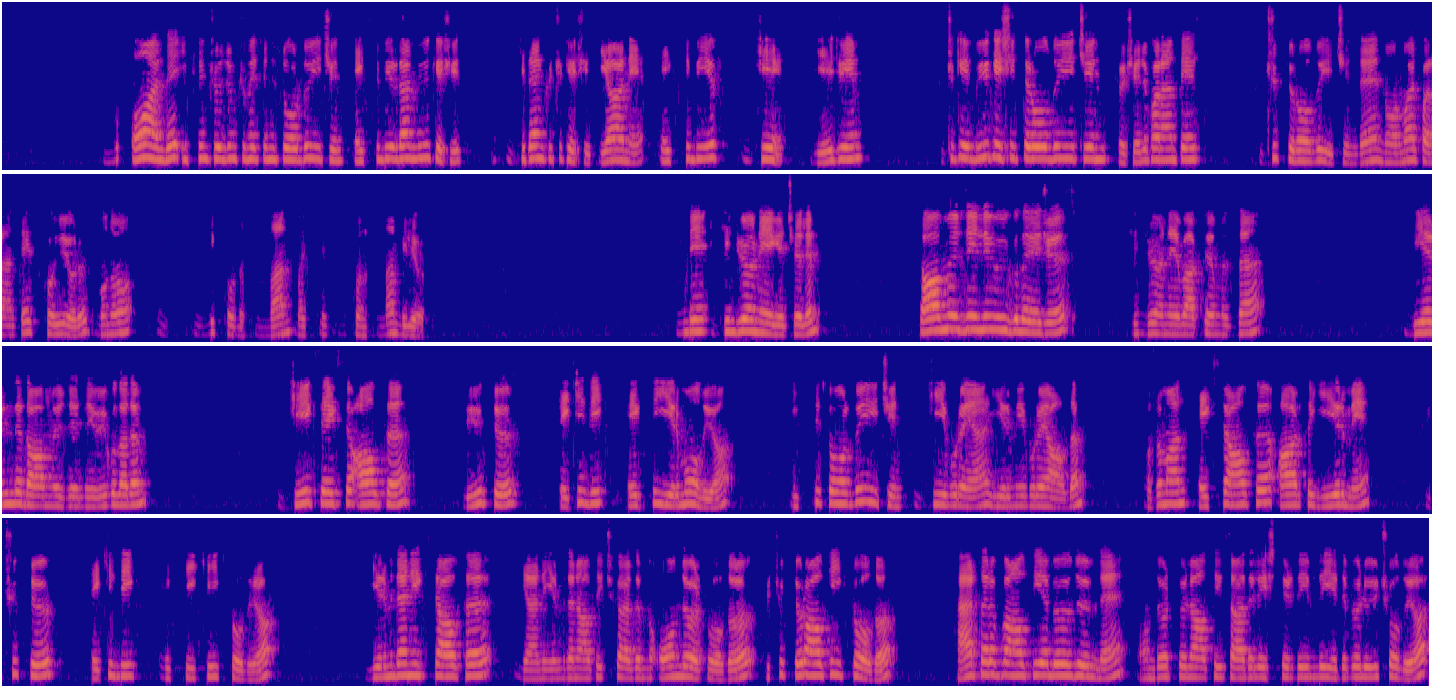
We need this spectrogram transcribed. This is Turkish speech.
O halde x'in çözüm kümesini sorduğu için eksi 1'den büyük eşit, 2'den küçük eşit yani eksi 1, 2 diyeceğim. Küçük e büyük eşittir olduğu için köşeli parantez, küçüktür olduğu için de normal parantez koyuyoruz. Bunu eşitsizlik konusundan, basitesizlik konusundan biliyoruz. Şimdi ikinci örneğe geçelim. Dağılma özelliği uygulayacağız. İkinci örneğe baktığımızda diğerinde dağılma özelliği uyguladım. 2x eksi 6 büyüktür. 8x eksi 20 oluyor. x'i sorduğu için 2'yi buraya, 20'yi buraya aldım. O zaman eksi 6 artı 20 küçüktür. 8x eksi 2x oluyor. 20'den eksi 6 yani 20'den 6'yı çıkardığımda 14 oldu. Küçüktür 6x oldu. Her tarafı 6'ya böldüğümde 14 bölü 6'yı sadeleştirdiğimde 7 bölü 3 oluyor.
